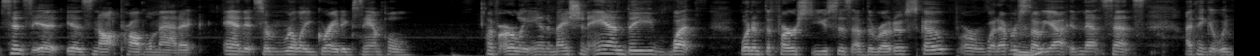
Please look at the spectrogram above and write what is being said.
since it is not problematic and it's a really great example of early animation and the what one of the first uses of the rotoscope or whatever. So yeah, in that sense, I think it would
